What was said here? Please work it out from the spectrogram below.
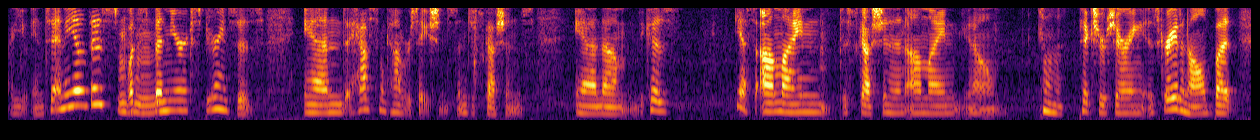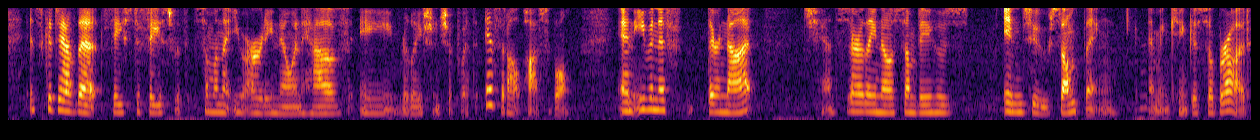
"Are you into any of this? What's Mhm. been your experiences?" And have some conversations and discussions. And um, because yes, online discussion and online, you know, hmm. picture sharing is great and all, but it's good to have that face to face with someone that you already know and have a relationship with, if at all possible. And even if they're not, chances are they know somebody who's into something. I mean, kink is so broad.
